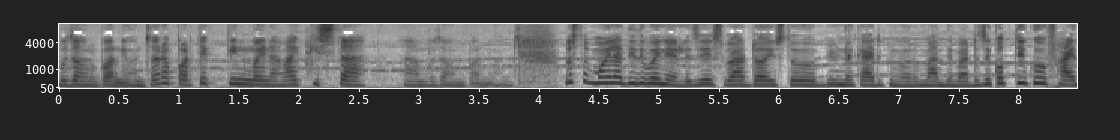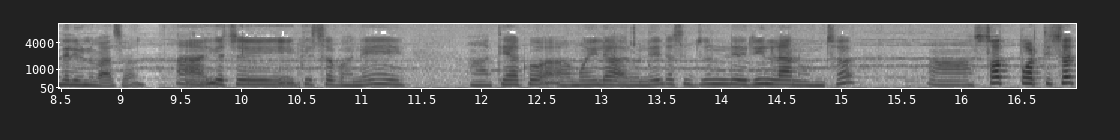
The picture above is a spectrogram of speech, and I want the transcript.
बुझाउनु पर्ने हुन्छ र प्रत्येक तिन महिनामा किस्ता बुझाउनु पर्ने हुन्छ। जस्तो महिला दिदीबहिनीहरूले चाहिँ यसबाट यस्तो विभिन्न कार्यक्रमहरू माध्यमबाट चाहिँ कतिको फाइदा लिनु भएको छ? यो चाहिँ के छ भने त्यहाँको महिलाहरूले जस्तै जुनले ऋण लानुहुन्छ शत प्रतिशत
